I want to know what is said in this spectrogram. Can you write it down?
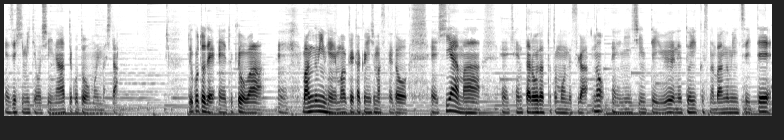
えー、ぜひ見てほしいなってことを思いました。ということで、えーと、今日は、えー、番組名もう一回確認しますけど、えー、檜山、えー、健太郎だったと思うんですがの、えー、妊娠っていうネットリックスの番組について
